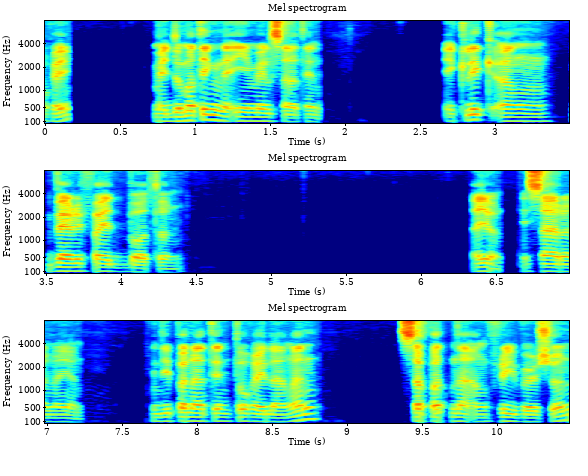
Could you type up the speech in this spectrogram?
Okay? May dumating na email sa atin. I-click ang verified button. Ayun, isara na yon. Hindi pa natin to kailangan. Sapat na ang free version.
